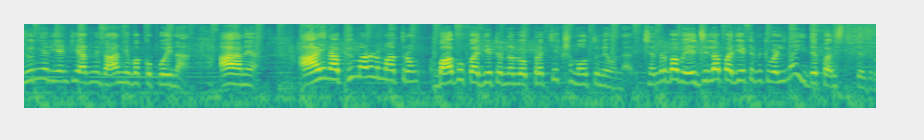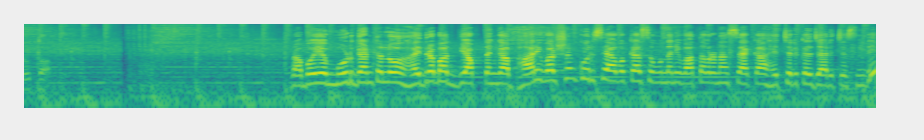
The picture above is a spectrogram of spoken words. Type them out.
జూనియర్ ఎన్టీఆర్ని రానివ్వకపోయినా ఆయన ఆయన అభిమానులు మాత్రం బాబు పర్యటనలో ప్రత్యక్షమవుతూనే ఉన్నారు. చంద్రబాబు ఏ జిల్లా పర్యటనకు వెళ్ళినా ఇదే పరిస్థితి ఎదురవుతోంది. రాబోయే మూడు గంటల్లో హైదరాబాద్ వ్యాప్తంగా భారీ వర్షం కురిసే అవకాశం ఉందని వాతావరణ శాఖ హెచ్చరికలు జారీ చేసింది.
